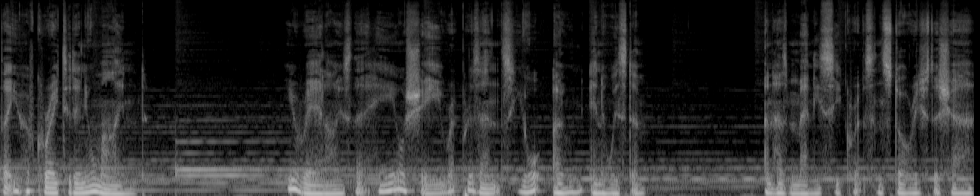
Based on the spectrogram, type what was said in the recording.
that you have created in your mind, you realize that he or she represents your own inner wisdom and has many secrets and stories to share.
